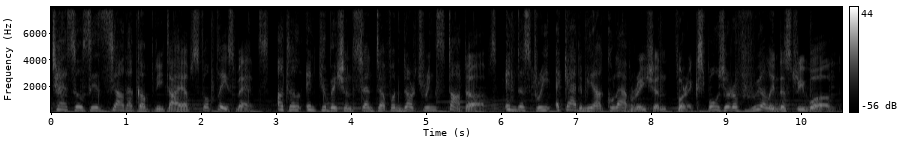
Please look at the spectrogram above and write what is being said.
600 से ज़्यादा company tie-ups for placements, Atal Incubation Center for nurturing startups, Industry Academia collaboration for exposure of real industry world,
